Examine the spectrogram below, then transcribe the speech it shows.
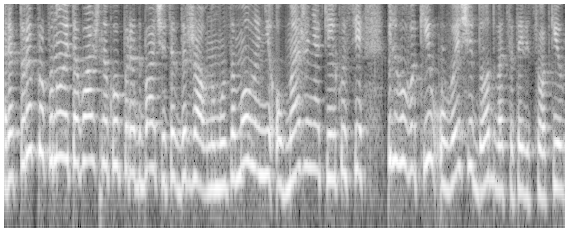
Ректори пропонують табачнику передбачити в державному замовленні обмеження кількості пільговиків у виші до 20%.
